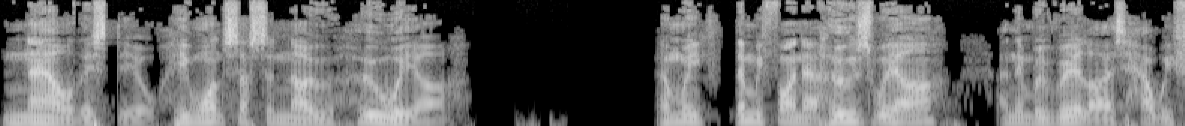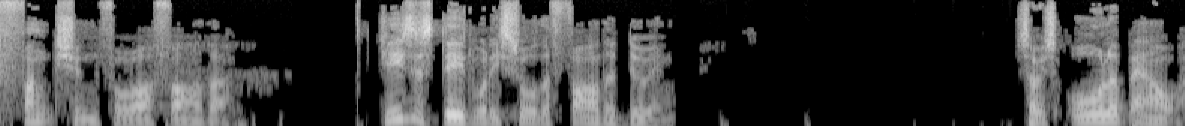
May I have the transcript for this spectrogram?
nail this deal. He wants us to know who we are. And we, then we find out whose we are, and then we realize how we function for our Father. Jesus did what he saw the Father doing. So it's all about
